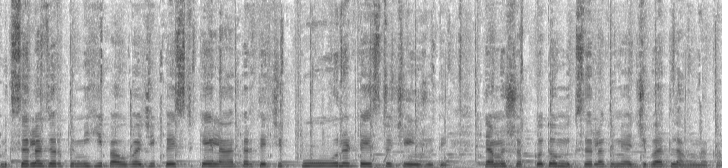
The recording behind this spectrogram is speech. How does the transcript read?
मिक्सरला जर तुम्ही ही पावभाजी पेस्ट केला तर त्याची पूर्ण टेस्ट चेंज होते. त्यामुळे शक्यतो मिक्सरला तुम्ही अजिबात लावू नका.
